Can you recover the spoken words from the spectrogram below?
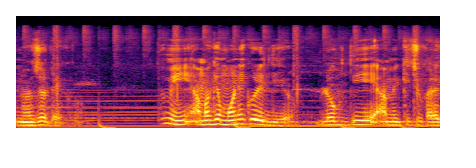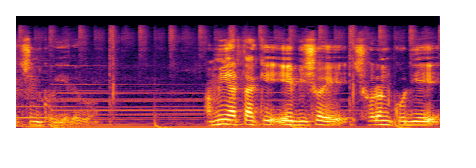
নজর রেখো। তুমি আমাকে মনে করে দিও, লোক দিয়ে আমি কিছু কালেকশন করিয়ে দেব। আমি আর তাকে এ বিষয়ে স্মরণ করিয়ে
